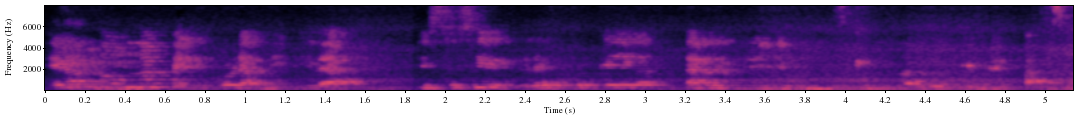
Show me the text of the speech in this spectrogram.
Era toda una película mi vida. Y es decir, ¿por qué llega tarde? Y yo, es que no sabes lo que me pasó.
